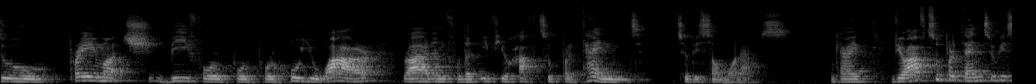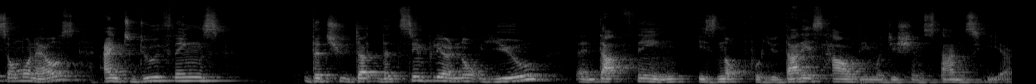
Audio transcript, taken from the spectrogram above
to pretty much be for, for, for who you are rather than for that if you have to pretend to be someone else okay? If you have to pretend to be someone else and to do things that you that, that simply are not you and that thing is not for you. That is how the magician stands here.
